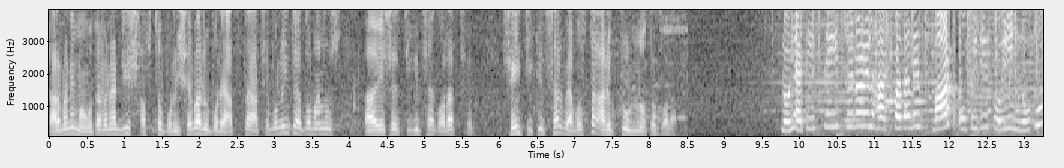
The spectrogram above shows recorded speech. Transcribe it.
তার মানে মমতা ব্যানার্জির স্বাস্থ্য পরিষেবার উপরে আস্থা আছে বলেই তো এত মানুষ এসে চিকিৎসা করাচ্ছেন। সেই চিকিৎসার ব্যবস্থা আরেকটু উন্নত করা। নৈহাটি স্টেট জেনারেল হাসপাতালে স্মার্ট ওপিডি তৈরির নতুন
